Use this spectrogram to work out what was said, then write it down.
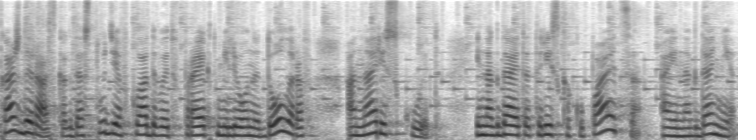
Каждый раз, когда студия вкладывает в проект миллионы долларов, она рискует. Иногда этот риск окупается, а иногда нет.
